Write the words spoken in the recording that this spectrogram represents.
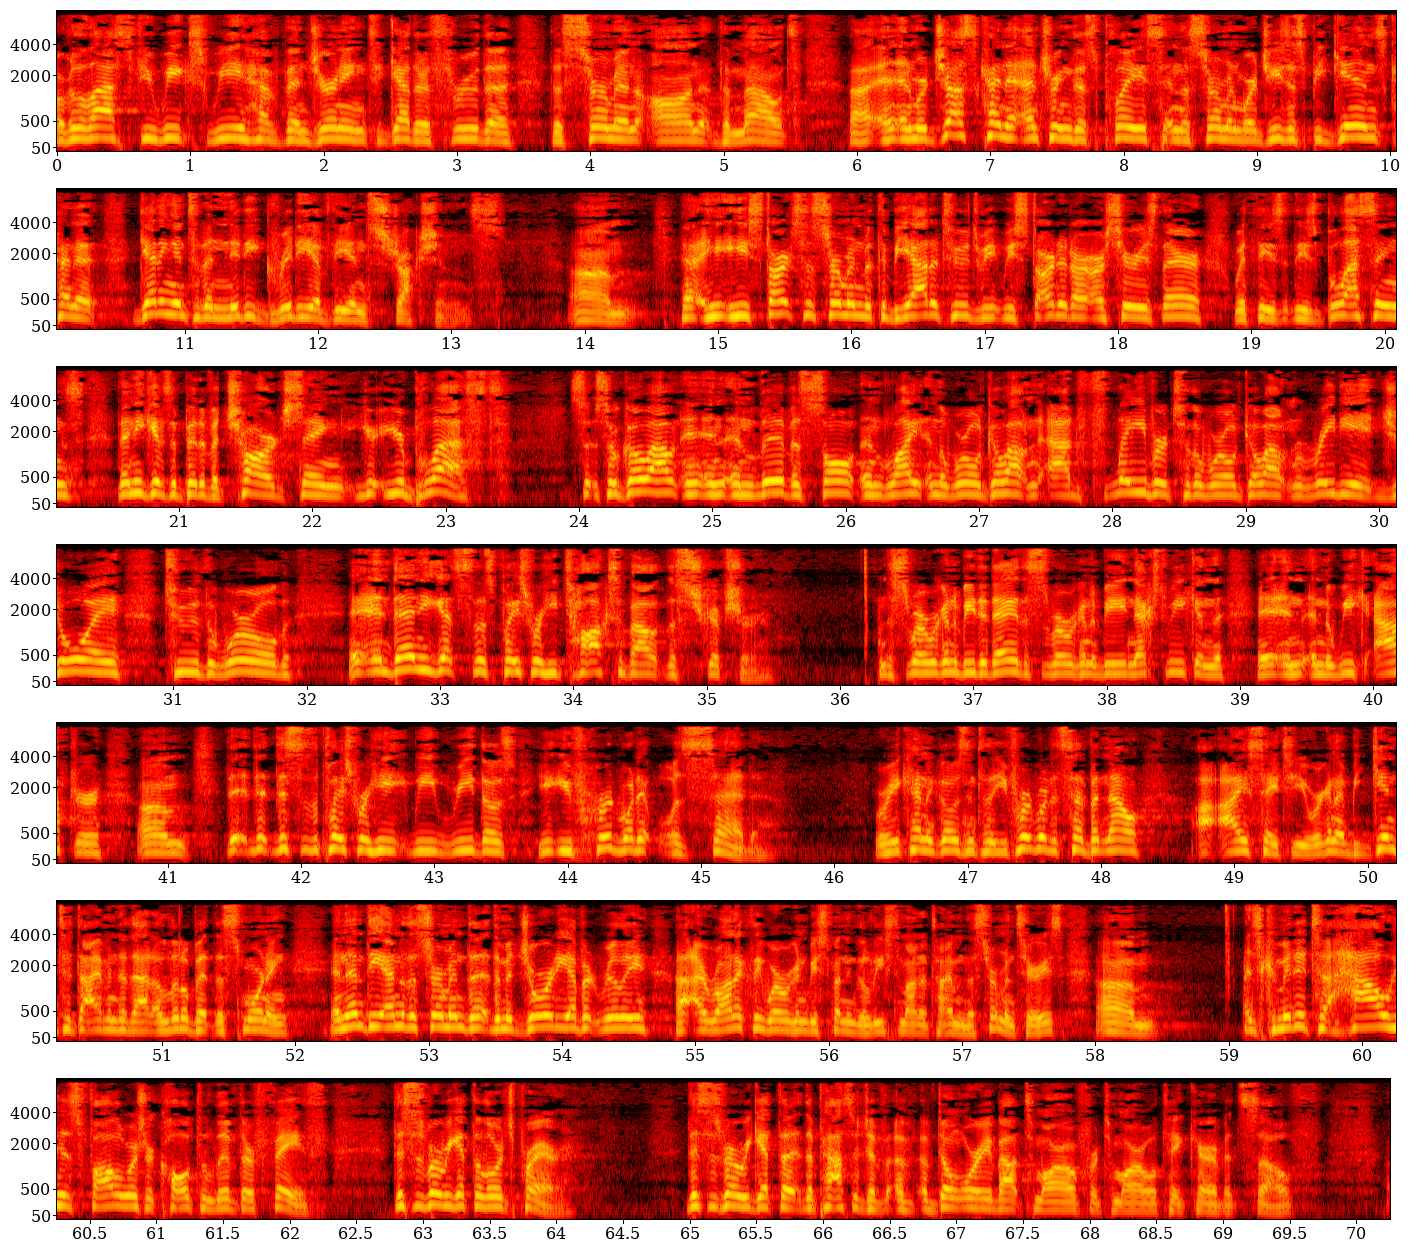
Over the last few weeks, we have been journeying together through the, the Sermon on the Mount. Uh, and, and, we're just kind of entering this place in the sermon where Jesus begins kind of getting into the nitty gritty of the instructions. Um, he, he, starts the sermon with the Beatitudes. We, we started our, our, series there with these, these blessings. Then he gives a bit of a charge saying, you're, you're blessed so, so go out and, and, live as salt and light in the world. Go out and add flavor to the world. Go out and radiate joy to the world. And then he gets to this place where he talks about the scripture. This is where we're going to be today. This is where we're going to be next week and the, and, and the week after. Um, th- th- this is the place where he, we read those, you, you've heard what it was said. Where he kind of goes into, you've heard what it said, but now I say to you. We're going to begin to dive into that a little bit this morning. And then at the end of the sermon, the, the majority of it really, uh, ironically, where we're going to be spending the least amount of time in the sermon series, um, is committed to how his followers are called to live their faith. This is where we get the Lord's Prayer. This is where we get the, the passage of, of, of don't worry about tomorrow, for tomorrow will take care of itself.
